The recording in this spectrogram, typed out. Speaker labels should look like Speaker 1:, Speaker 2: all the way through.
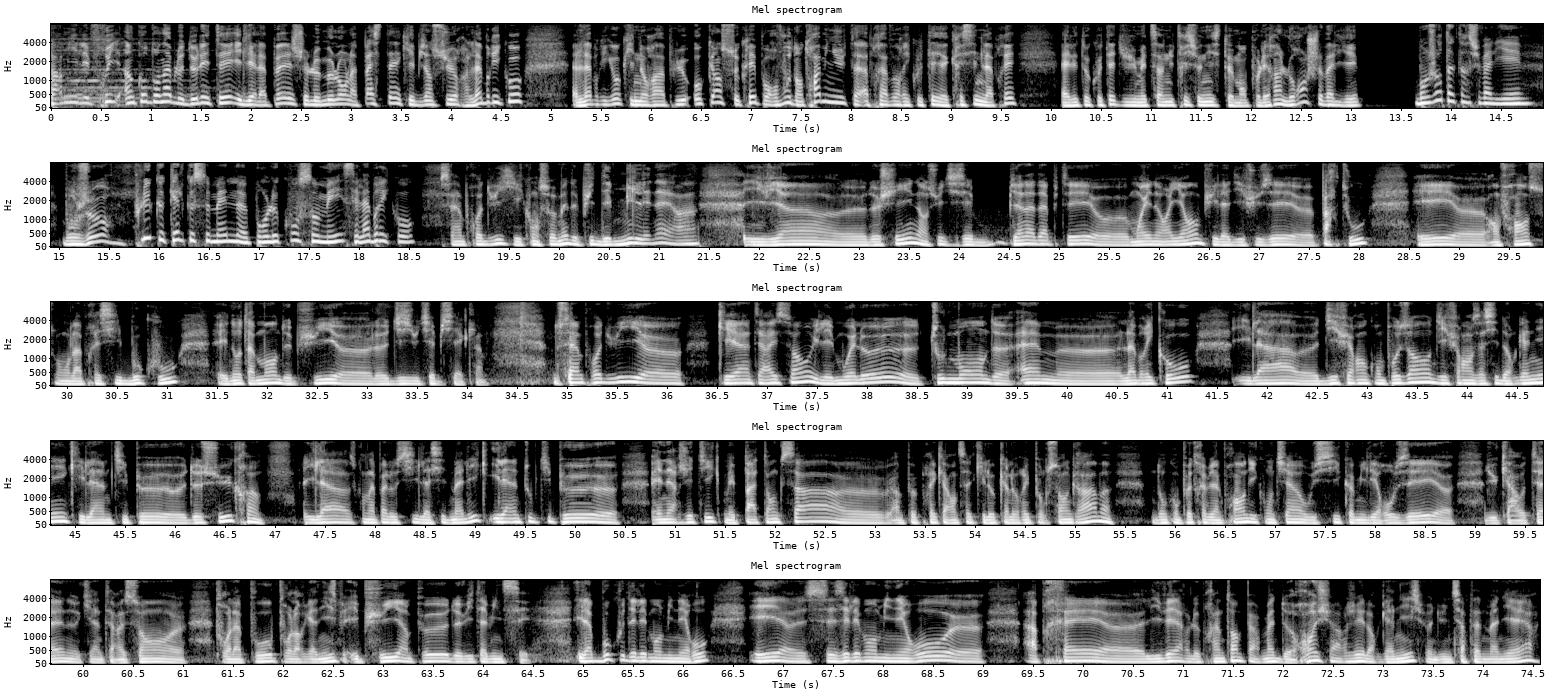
Speaker 1: Parmi les fruits incontournables de l'été, il y a la pêche, le melon, la pastèque et bien sûr l'abricot. L'abricot qui n'aura plus aucun secret pour vous dans trois minutes après avoir écouté Christine Lapré. Elle est aux côtés du médecin nutritionniste Montpellerin Laurent Chevalier.
Speaker 2: Bonjour docteur Chevalier.
Speaker 3: Bonjour.
Speaker 2: Plus que quelques semaines pour le consommer, c'est l'abricot.
Speaker 3: C'est un produit qui est consommé depuis des millénaires. Hein. Il vient euh, de Chine, ensuite il s'est bien adapté au Moyen-Orient, puis il a diffusé euh, partout. Et euh, en France, on l'apprécie beaucoup, et notamment depuis le XVIIIe siècle. C'est un produit qui est intéressant, il est moelleux, tout le monde aime l'abricot, il a différents composants différents acides organiques, il a un petit peu euh, de sucre, il a ce qu'on appelle aussi l'acide malique, il est un tout petit peu euh, énergétique, mais pas tant que ça, euh, à peu près 47 kilocalories pour 100 grammes, donc on peut très bien le prendre. Il contient aussi, comme il est rosé, du carotène qui est intéressant pour la peau, pour l'organisme, et puis un peu de vitamine C. Il a beaucoup d'éléments minéraux, et ces éléments minéraux, après l'hiver, le printemps, permettent de recharger l'organisme d'une certaine manière.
